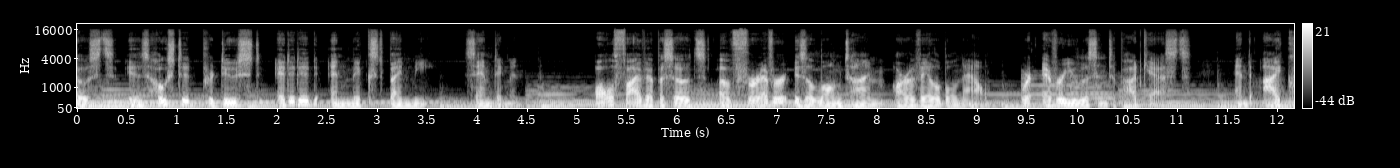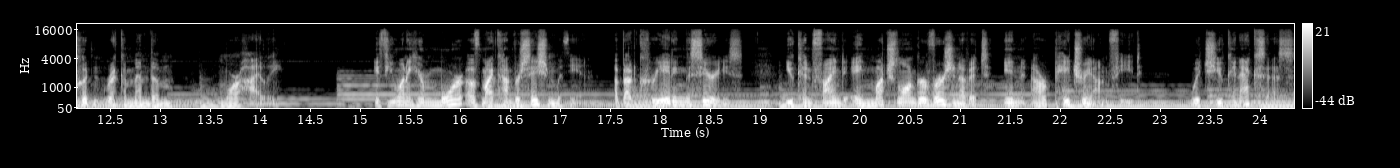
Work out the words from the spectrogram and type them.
Ghosts is hosted, produced, edited, and mixed by me, Sam Dingman. All five episodes of Forever is a Long Time are available now, wherever you listen to podcasts, and I couldn't recommend them more highly. If you want to hear more of my conversation with Ian about creating the series, you can find a much longer version of it in our Patreon feed, which you can access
